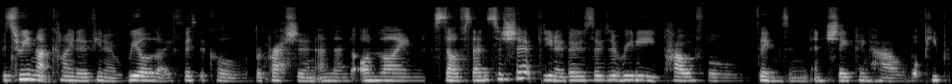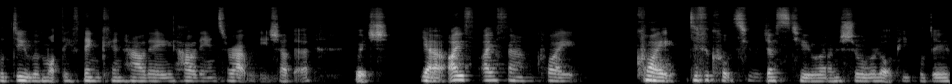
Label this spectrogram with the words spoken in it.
between that kind of you know real life physical repression and then the online self censorship you know those those are really powerful things in, in shaping how what people do and what they think and how they how they interact with each other which yeah i've i found quite quite difficult to adjust to and i'm sure a lot of people do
